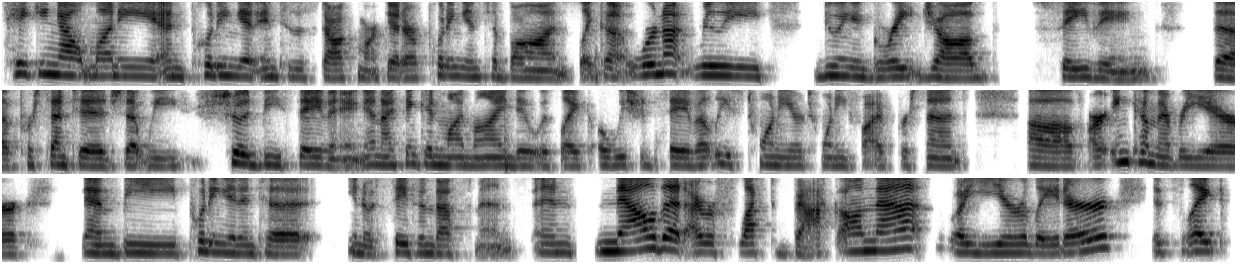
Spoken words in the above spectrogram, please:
taking out money and putting it into the stock market or putting into bonds. Like, uh, we're not really doing a great job saving the percentage that we should be saving. And I think in my mind, it was like, oh, we should save at least 20 or 25% of our income every year and be putting it into you know safe investments. And now that i reflect back on that a year later it's like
